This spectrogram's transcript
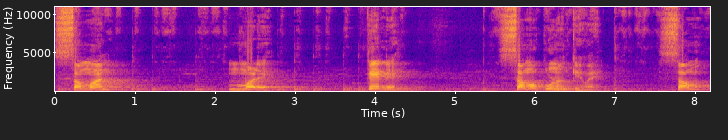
સમાન મળે, તેને સમ અપૂર્ણાંક કહેવાય. સમ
